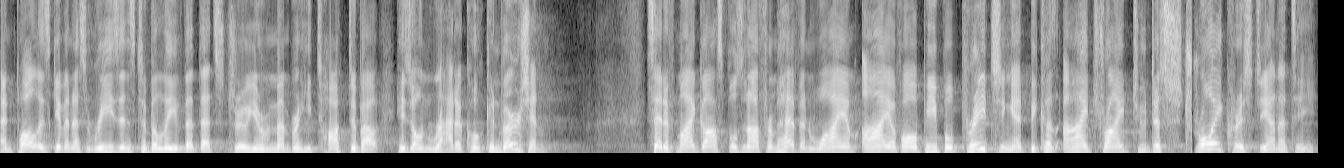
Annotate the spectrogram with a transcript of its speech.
And Paul has given us reasons to believe that that's true. You remember he talked about his own radical conversion. Said, If my gospel's not from heaven, why am I, of all people, preaching it? Because I tried to destroy Christianity.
